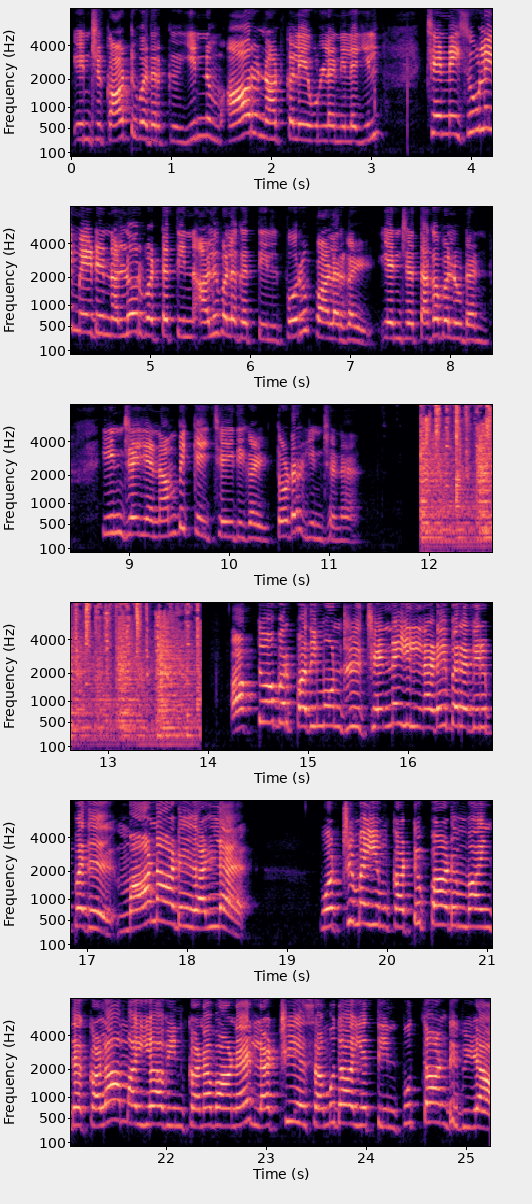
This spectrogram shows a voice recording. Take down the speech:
என்று காட்டுவதற்கு இன்னும் ஆறு நாட்களே உள்ள நிலையில் சென்னை சூளைமேடு நல்லோர் வட்டத்தின் அலுவலகத்தில் பொறுப்பாளர்கள் என்ற தகவலுடன் இன்றைய நம்பிக்கை செய்திகள் தொடர்கின்றன. அக்டோபர் பதிமூன்று சென்னையில் நடைபெறவிருப்பது மாநாடு அல்ல. ஒற்றுமையும் கட்டுப்பாடும் வாய்ந்த கலாம் ஐயாவின் கனவான லட்சிய சமுதாயத்தின் புத்தாண்டு விழா.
